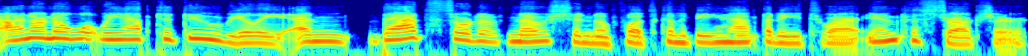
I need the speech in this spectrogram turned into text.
I don't know what we have to do really. And that sort of notion of what's going to be happening to our infrastructure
